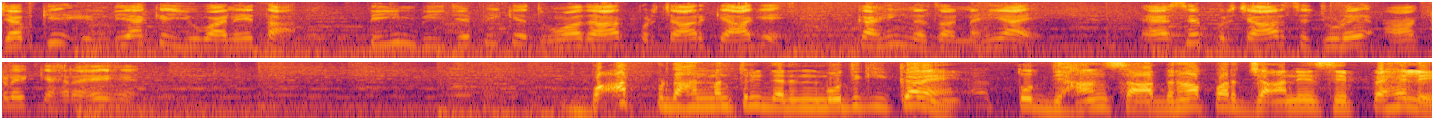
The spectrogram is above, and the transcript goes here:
जबकि इंडिया के युवा नेता, टीम बीजेपी के धुआंधार प्रचार के आगे कहीं नज़र नहीं आए। ऐसे प्रचार से जुड़े आंकड़े कह रहे हैं बात प्रधानमंत्री नरेंद्र मोदी की करें तो ध्यान साधना पर जाने से पहले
